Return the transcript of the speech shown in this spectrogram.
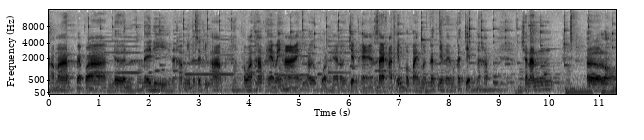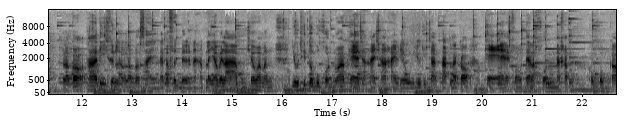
สามารถแบบว่าเดินได้ดีนะครับ มีประสิทธิภาพ เพราะว่าถ้าแผลไม่หาย เราปวดแผลเราเจ็บแผลใส่ขาเทียมเข้าไปมันก็ยังไงมันก็เจ็บนะครับ ฉะนั้น เออรอแล้วก็ถ้าดีขึ้นแล้วเราก็ใส่แล้วก็ฝึกเดินนะครับ ระยะเวลาผมเชื่อว่ามันอยู่ที่ตัวบุคคลว่าแผลจะหายช้าหายเร็ว อยู่ที่การตัดแล้วก็แผลของแต่ละคนนะครับของผมก็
